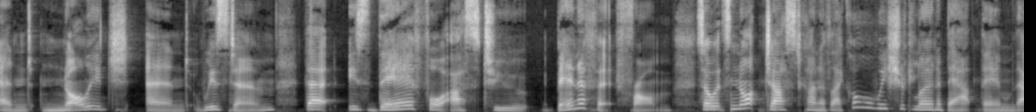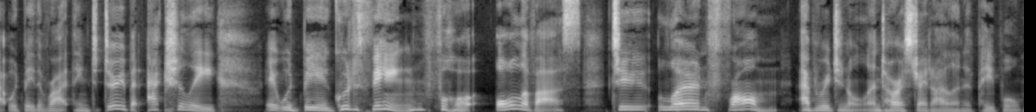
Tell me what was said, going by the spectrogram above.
and knowledge and wisdom that is there for us to benefit from. So it's not just kind of like, oh, we should learn about them, that would be the right thing to do, but actually, it would be a good thing for all of us to learn from Aboriginal and Torres Strait Islander people.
